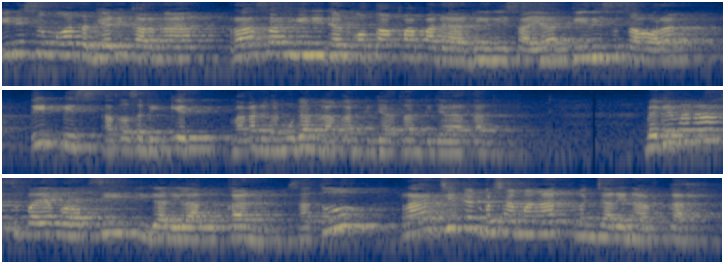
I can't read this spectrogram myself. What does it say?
Ini semua terjadi karena rasa iri dan otapa pada diri saya, diri seseorang tipis atau sedikit, maka dengan mudah melakukan kejahatan-kejahatan. Bagaimana supaya korupsi tidak dilakukan? Satu, rajin dan bersemangat mencari nafkah.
